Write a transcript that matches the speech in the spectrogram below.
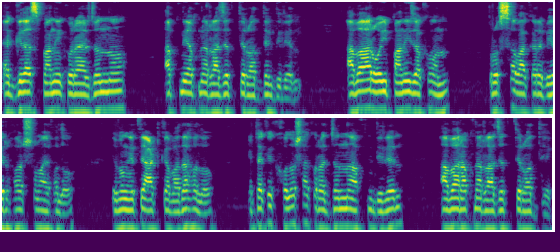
এক গ্লাস পানি করার জন্য আপনি আপনার রাজত্বের অর্ধেক দিলেন। আবার ওই পানি যখন প্রস্রাব আকারে বের হওয়ার সময় হলো এবং এতে আটকা বাঁধা হলো। এটাকে খোলসা করার জন্য আপনি দিলেন আবার আপনার রাজত্বের অর্ধেক।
